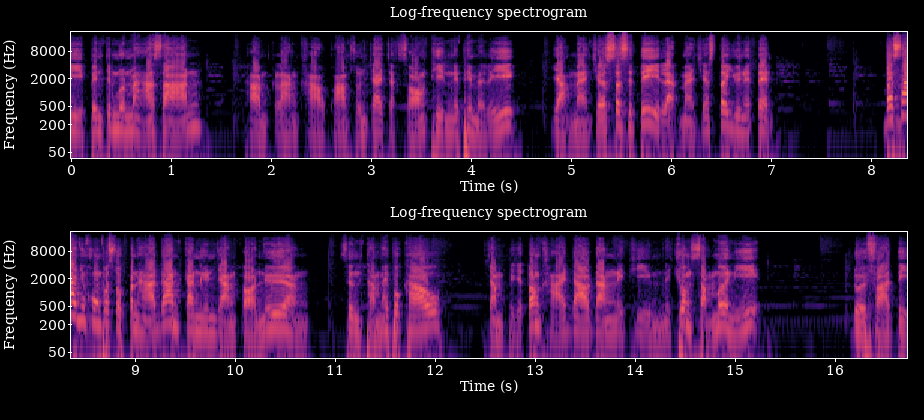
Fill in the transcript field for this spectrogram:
ดีเป็นจำนวนมหาศาลท่ามกลางข่าวความสนใจจาก 2 ทีมในพรีเมียร์ลีกอย่างแมนเชสเตอร์ซิตี้และแมนเชสเตอร์ยูไนเต็ดบาร์ซ่ายังคงประสบปัญหาด้านการเงินอย่างต่อเนื่อง ซึ่งทำให้พวกเขา จำเป็นจะต้องขายดาวดังในทีมในช่วงซัมเมอร์นี้ โดยฟาติ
